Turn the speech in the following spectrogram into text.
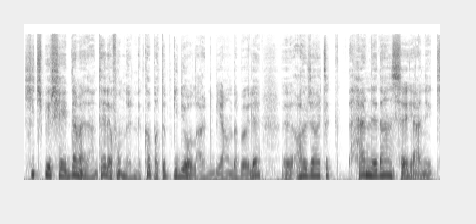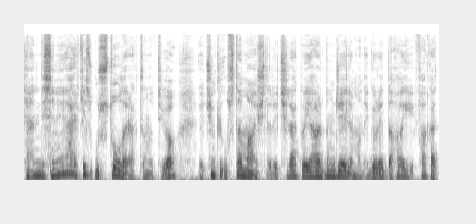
hiçbir şey demeden telefonlarını kapatıp gidiyorlardı bir anda böyle. E, ayrıca artık her nedense yani kendisini herkes usta olarak tanıtıyor. E, çünkü usta maaşları çırak ve yardımcı elemana göre daha iyi. Fakat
